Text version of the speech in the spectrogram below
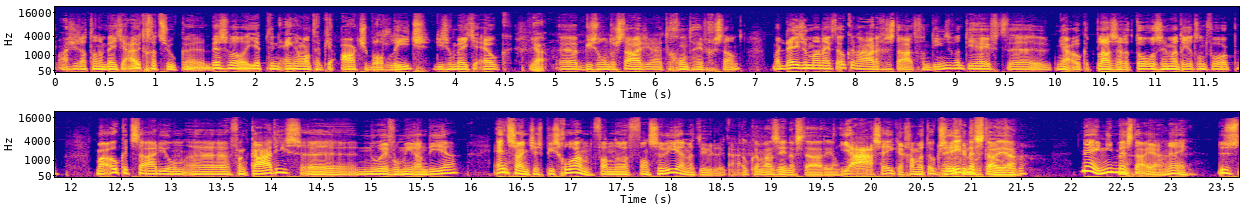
als je dat dan een beetje uit gaat zoeken, best wel, je hebt in Engeland heb je Archibald Leach, die zo'n beetje elk Ja. eh, bijzonder stadion uit de grond heeft gestampt. Maar deze man heeft ook een aardige staat van dienst, want die heeft eh, ja, ook het Plaza de Toros in Madrid ontworpen. Maar ook het stadion eh, van Cadiz, Nuevo Mirandia. En Sanchez Pizjuan van, van Sevilla natuurlijk. Ja, ook een waanzinnig stadion. Ja, zeker. Gaan we het ook En zeker niet hebben. Nee, niet Mestalla, oké. nee. Dus,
